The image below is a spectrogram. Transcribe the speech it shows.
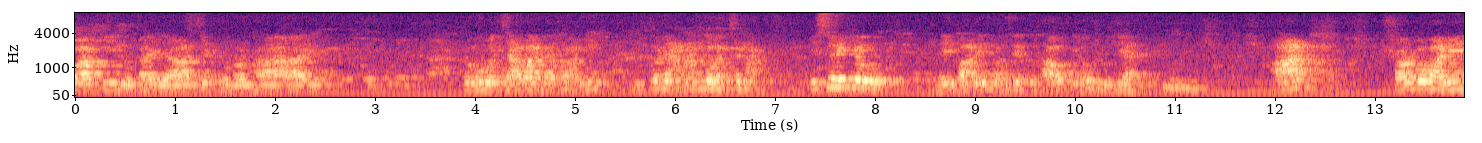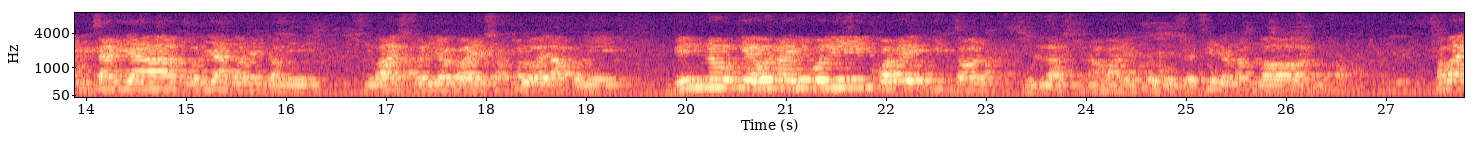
বাকি লুকাইয়া আছে কোনো ঠাই তো বলছে আবার দেখো আমি কীর্তনে আনন্দ হচ্ছে না। নিশ্চয়ই কেউ এই বাড়ির মধ্যে কোথাও কেউ লুকিয়ে আছে। আর সর্ববাড়ি বিচারিয়া করিয়া জনে জনে শিবাশ্বরীয় ঘরে সকল আপনি। ভিন্ন কেহ নাহি বলি করয় কীর্তন উল্লাস না বাড়ে প্রভু চিরনন্দন। সবাই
